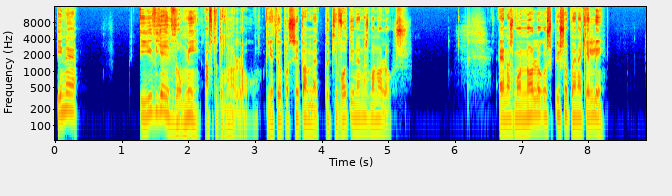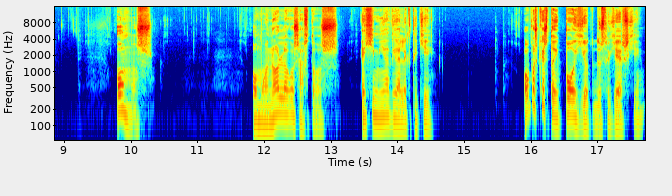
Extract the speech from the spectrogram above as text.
είναι η ίδια η δομή αυτού του μονολόγου. Γιατί όπως είπαμε το κυβότι είναι ένας μονόλογος. Ένας μονόλογος πίσω από ένα κελί. Όμως, ο μονόλογος αυτός έχει μια διαλεκτική. Όπως και στο υπόγειο του Ντοστογεύσκη,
